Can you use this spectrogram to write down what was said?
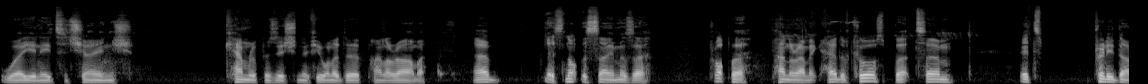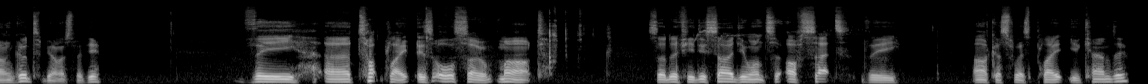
where you need to change camera position if you want to do a panorama. Um, it's not the same as a proper panoramic head, of course, but um, it's pretty darn good, to be honest with you. The uh, top plate is also marked so that if you decide you want to offset the Arca Swiss plate, you can do.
